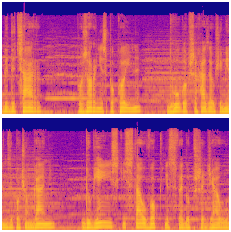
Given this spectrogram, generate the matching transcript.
Gdy car, pozornie spokojny, długo przechadzał się między pociągami, Dubieński stał w oknie swego przedziału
